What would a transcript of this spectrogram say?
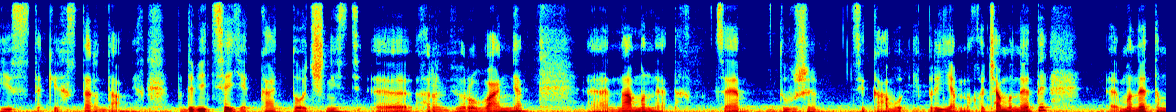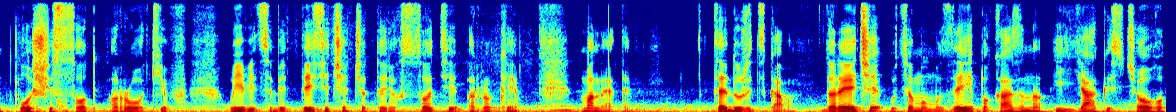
із таких стародавніх. Подивіться, яка точність е, гравюрування е, на монетах. Це дуже цікаво і приємно. Хоча монети е, монетам по 600 років. Уявіть собі, 1400 роки монети. Це дуже цікаво. До речі, у цьому музеї показано і як і з чого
